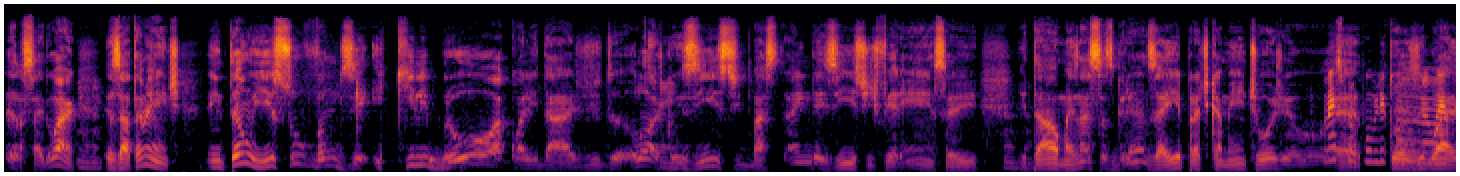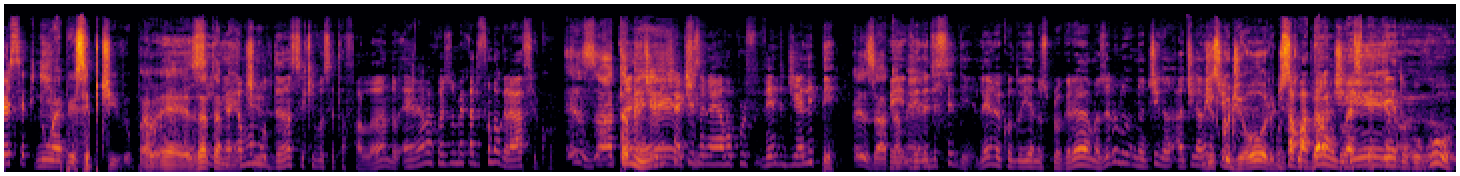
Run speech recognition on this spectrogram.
Ela sai do ar. Exatamente. Então isso, vamos dizer, equilibrou a qualidade. do- Lógico, Sim. existe, ainda existe diferença e, e tal, mas nessas grandes aí, praticamente hoje. eu- Mas é, pro público todas não é iguais. perceptível. Não é perceptível. É, Assim, exatamente. é uma mudança que você está falando, é a mesma coisa do mercado fonográfico. Exatamente. Antigamente a artista ganhava por venda de LP. Exatamente. Venda de CD. Lembra quando ia nos programas? Lembra no, no antiga- antigamente? Disco de ouro, o disco Sabadão do platino, SBT, do Gugu,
